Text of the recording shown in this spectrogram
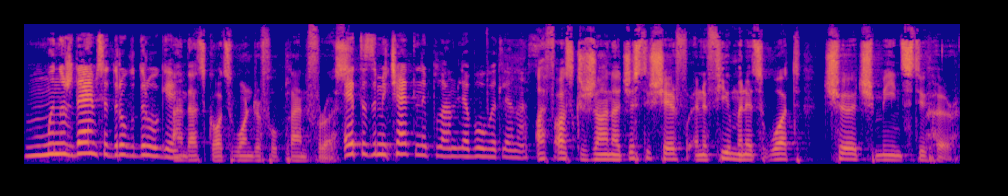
Мы нуждаемся друг в друге. And that's God's wonderful plan for us. Это замечательный план для Бога, для нас. I've asked Jana just to share for, in a few minutes what church means to her.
